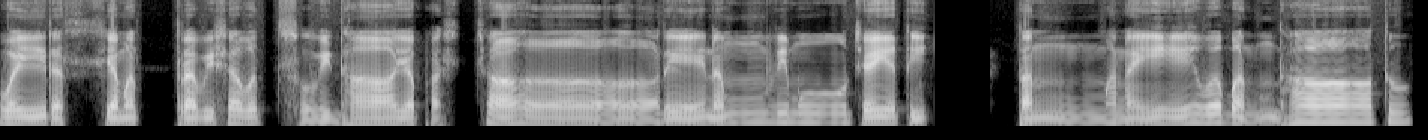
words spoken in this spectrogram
वैरस्यमत्र विषवत्सुविधाय पश्चादेनम् विमोचयति। तन्मन एव बन्धातु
